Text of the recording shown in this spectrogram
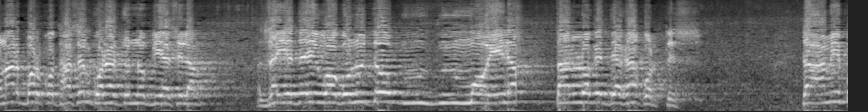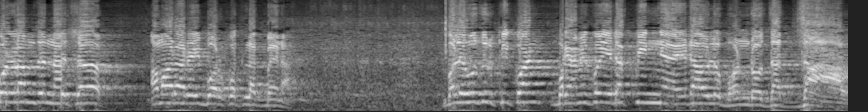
ওনার বরকত হাসিল করার জন্য গিয়েছিলাম। যাইয়ে দেই অগণিত মহিলা তার লগে দেখা করতেছে। তা আমি বললাম যে, না সাহেব, আমার আর এই বরকত লাগবে না। বলে, হুজুর কি কন? বলে, আমি কই, এটা পিন এটা হলো ভণ্ড দাজ্জাল।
